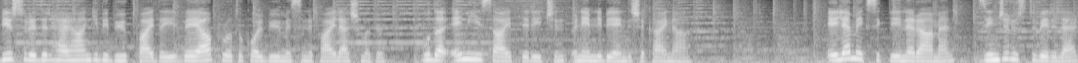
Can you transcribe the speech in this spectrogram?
bir süredir herhangi bir büyük faydayı veya protokol büyümesini paylaşmadı. Bu da en iyi sahipleri için önemli bir endişe kaynağı. Eylem eksikliğine rağmen, zincir üstü veriler,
